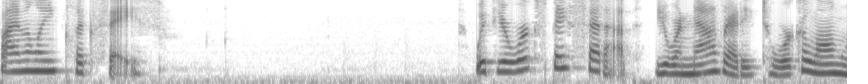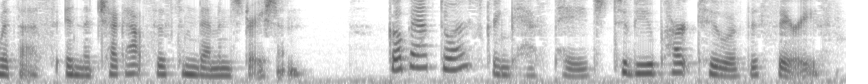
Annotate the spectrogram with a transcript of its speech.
Finally, click Save. With your workspace set up, you are now ready to work along with us in the Checkout System demonstration. Go back to our screencast page to view part two of this series.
